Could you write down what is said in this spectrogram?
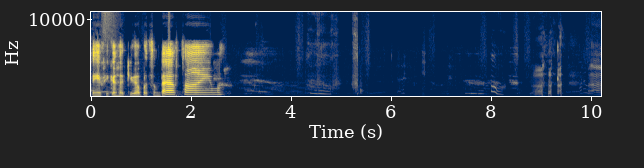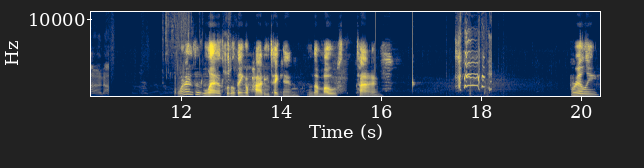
See if he can hook you up with some bath time. Why is this last little thing of potty taking the most time? Really?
